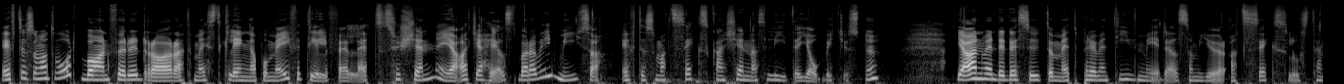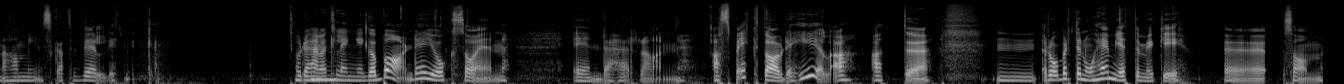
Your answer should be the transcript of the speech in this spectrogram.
Eftersom att vårt barn föredrar att mest klänga på mig för tillfället så känner jag att jag helst bara vill mysa eftersom att sex kan kännas lite jobbigt just nu. Jag använder dessutom ett preventivmedel som gör att sexlusterna har minskat väldigt mycket. Och det här med Mm. klängiga barn, det är ju också en, en det här, en aspekt av det hela. Att eh, mm, Robert är nog hem jättemycket eh, som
